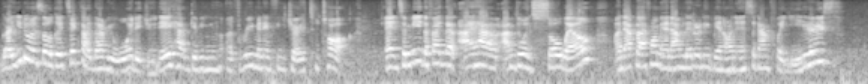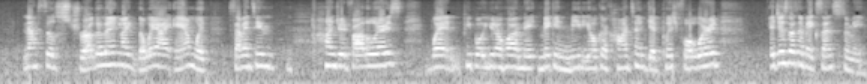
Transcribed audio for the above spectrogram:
girl you're doing so good tiktok done rewarded you. They have given you a three minute feature to talk. And to me the fact that i have i'm doing so well on that platform and i've literally been on instagram for years and i'm still struggling like the way i am with 1700 followers when people you know who are ma making mediocre content get pushed forward it just doesn't make sense to me.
